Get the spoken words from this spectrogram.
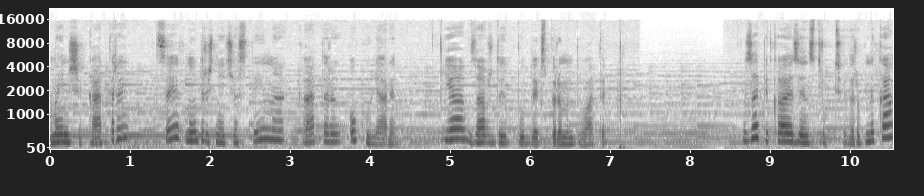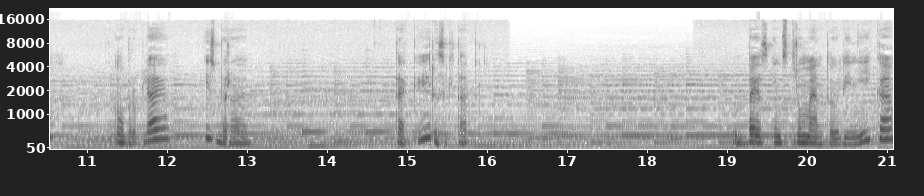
Менші катери це внутрішня частина катери окуляри. Я завжди буду експериментувати. Запікаю за інструкцією виробника, обробляю і збираю. Такий результат. Без інструменту лінійка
